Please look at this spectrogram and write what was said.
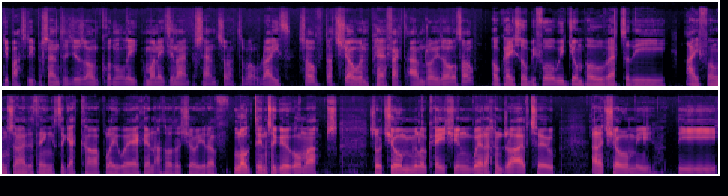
your battery percentage is on currently. I'm on 89%, so that's about right. So that's showing perfect Android Auto. Okay, so before we jump over to the iPhone side of things to get CarPlay working, I thought I'd show you. I've logged into Google Maps, so it's showing me my location, where I can drive to, and it's showing me the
